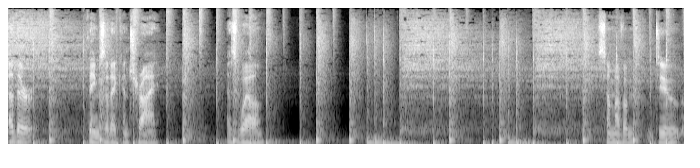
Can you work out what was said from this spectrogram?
other things that I can try as well. Some of them do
